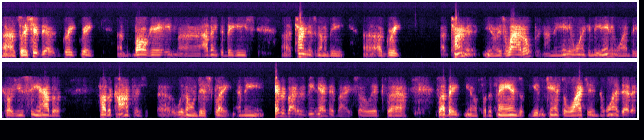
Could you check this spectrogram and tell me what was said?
uh, so it should be a great, great uh, ball game. Uh, I think the Big East uh, tournament is going to be uh, a great uh, tournament. You know, it's wide open. I mean, anyone can beat anyone because you see how the how the conference uh, was on display. I mean, everybody was beating everybody. So it's uh, so I think you know for the fans getting a chance to watch it, and the ones that are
